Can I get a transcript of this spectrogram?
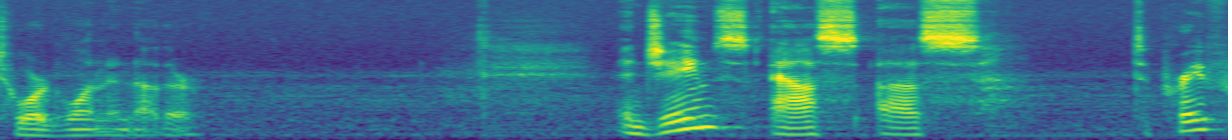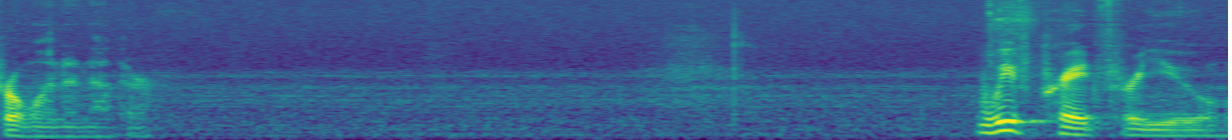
toward one another. And James asks us to pray for one another. We've prayed for you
